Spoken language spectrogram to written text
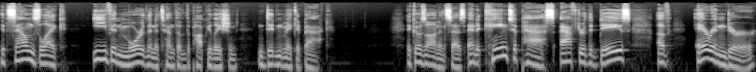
It sounds like even more than a tenth of the population didn't make it back. It goes on and says, And it came to pass after the days of Earendur,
